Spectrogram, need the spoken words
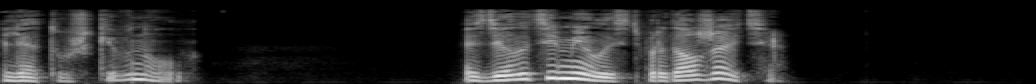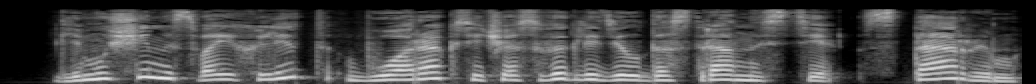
Лятуш кивнул. Сделайте милость, продолжайте. Для мужчины своих лет Буарак сейчас выглядел до странности старым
